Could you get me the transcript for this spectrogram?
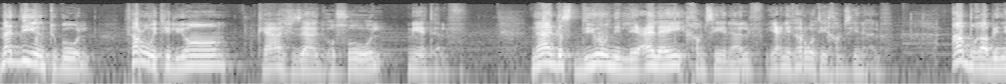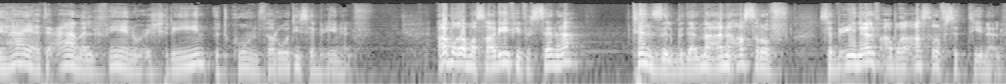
ماديا تقول ثروتي اليوم كاش زائد أصول مئة ألف. ناقص ديوني اللي علي خمسين ألف يعني ثروتي خمسين ألف. أبغى بنهاية عام 2020 تكون ثروتي سبعين ألف. أبغى مصاريفي في السنة تنزل بدل ما أنا أصرف سبعين ألف أبغى أصرف ستين ألف.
